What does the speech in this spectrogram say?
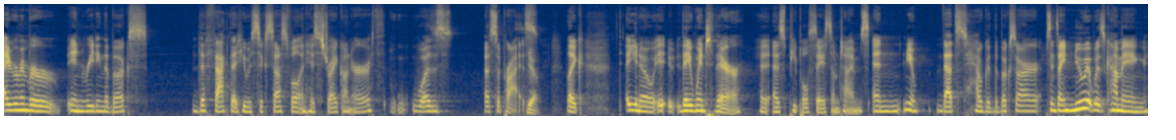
I remember in reading the books, the fact that he was successful in his strike on Earth was a surprise. Yeah. Like, you know, it, it- they went there, as people say sometimes. And, you know, that's how good the books are. Since I knew it was coming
